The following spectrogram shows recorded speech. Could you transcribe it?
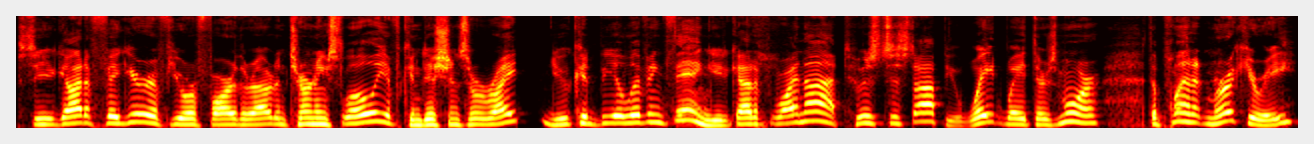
So you got to figure if you were farther out and turning slowly, if conditions were right, you could be a living thing. You got to. Why not? Who's to stop you? Wait, wait. There's more. The planet Mercury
